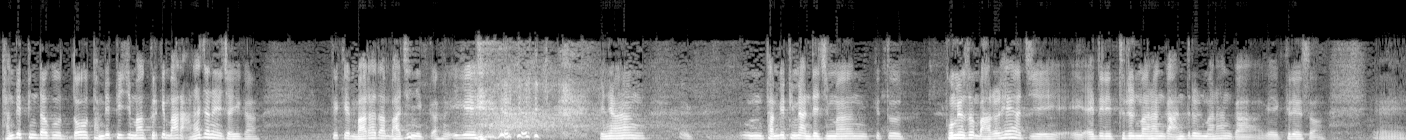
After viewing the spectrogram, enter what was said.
담배 핀다고 너 담배 피지 마 그렇게 말 안 하잖아요 저희가 그렇게 말하다 맞으니까 이게 그냥 음, 담배 피면 안 되지만 또 보면서 말을 해야지 애들이 들을 만한가 안 들을 만한가 예, 그래서 에,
